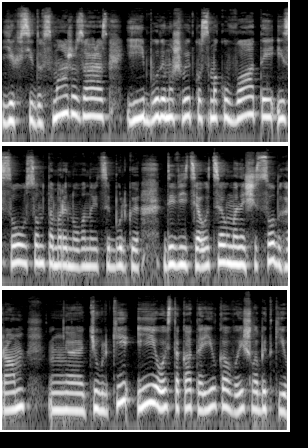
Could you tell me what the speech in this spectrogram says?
їх всі досмажу зараз і будемо швидко смакувати із соусом та маринованою цибулькою. Дивіться, оце у мене 600 грам е, тюльки, і ось така тарілка вийшла битків.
